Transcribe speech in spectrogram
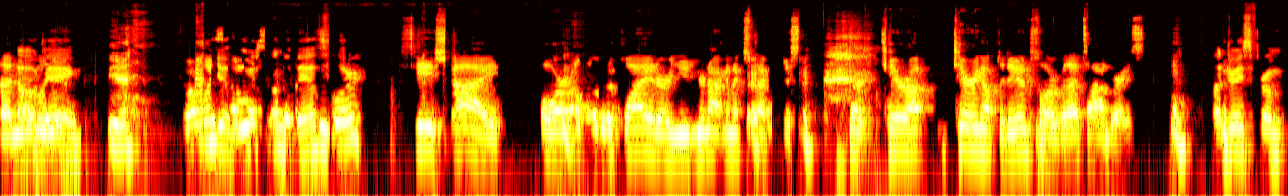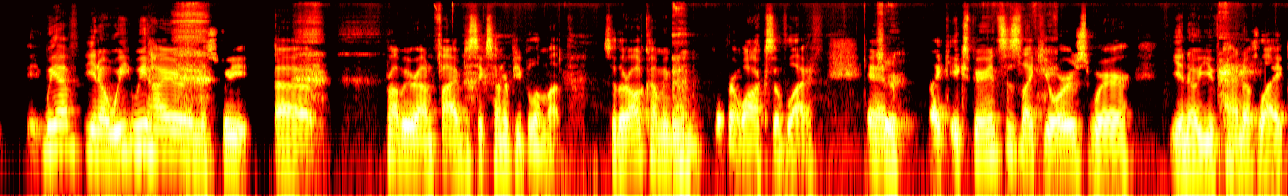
Uh, normally, dang. Yeah. normally Get someone on the dance floor. see shy or a little bit quieter, you, you're not going to expect to just start tear up, tearing up the dance floor. But that's Andres. Andres from we have you know we we hire in the street uh, probably around five to six hundred people a month. So they're all coming from different walks of life, and Sure. like experiences like yours where you know you've kind of like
